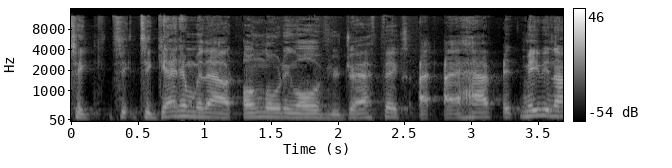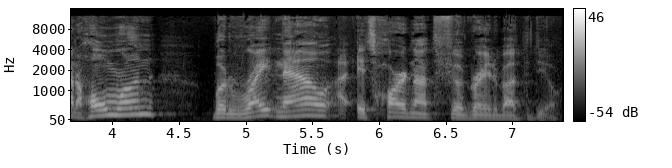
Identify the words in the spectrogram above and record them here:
to, to, to get him without unloading all of your draft picks, I, I have maybe not a home run, but right now it's hard not to feel great about the deal.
